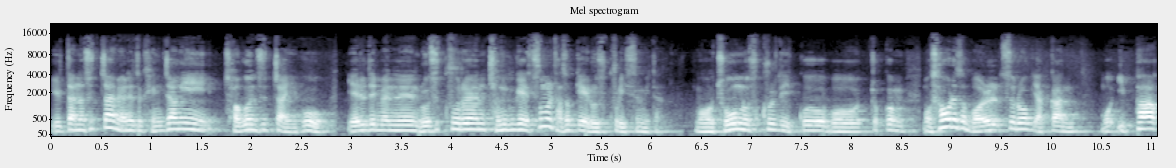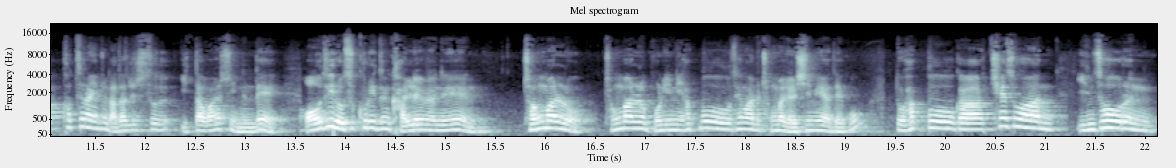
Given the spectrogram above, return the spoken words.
일단은 숫자 면에서 굉장히 적은 숫자이고 예를 들면은 로스쿨은 전국에 25개의 로스쿨이 있습니다. 뭐 좋은 로스쿨도 있고 뭐 조금 뭐 서울에서 멀수록 약간 뭐 입학 커트라인 좀 낮아질 수 있다고 할 수 있는데 어디 로스쿨이든 가려면은 정말로 정말로 본인이 학부 생활을 정말 열심히 해야 되고 또 학부가 최소한 인서울은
